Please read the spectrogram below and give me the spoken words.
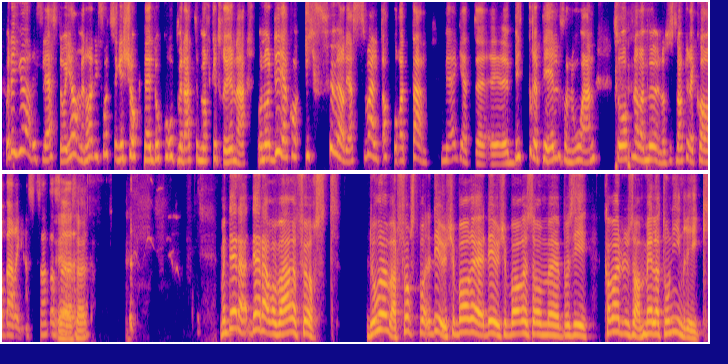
Og det gjør de fleste. Og jammen har de fått seg et sjokk når jeg dukker opp med dette mørke trynet. Og når det kom, ikke før de har svelget akkurat den meget uh, bitre pillen for noen, så åpner jeg munnen og så snakker jeg kar bergensk. Sant? Altså, ja, men det der, det der, å være først Du har jo vært først på Det er jo ikke bare, det jo ikke bare som eh, på å si Hva var det du sa? Melatoninrik?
